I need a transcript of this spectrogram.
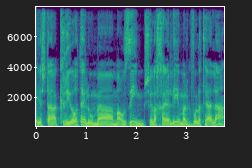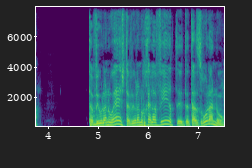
יש את הקריאות האלו מהמעוזים של החיילים על גבול התעלה. תביאו לנו אש, תביאו לנו חיל אוויר, תעזרו לנו.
